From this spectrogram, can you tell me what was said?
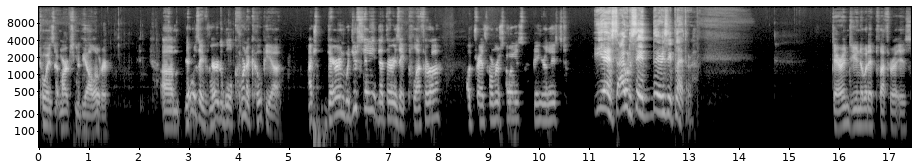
toys that Mark's going to be all over, um, there was a veritable cornucopia. Actually, Darren, would you say that there is a plethora of Transformers toys being released? Yes, I would say there is a plethora. Darren, do you know what a plethora is?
